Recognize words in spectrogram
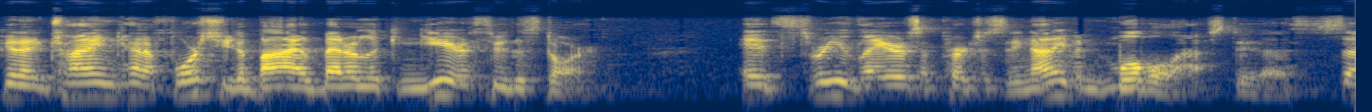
going to try and kind of force you to buy better looking gear through the store. It's three layers of purchasing. Not even mobile apps do this. So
